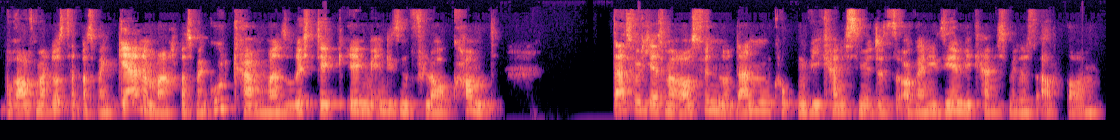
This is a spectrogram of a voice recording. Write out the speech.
worauf man Lust hat, was man gerne macht, was man gut kann, wo man so richtig irgendwie in diesen Flow kommt. Das würde ich erstmal rausfinden und dann gucken, wie kann ich mir das organisieren, wie kann ich mir das aufbauen.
